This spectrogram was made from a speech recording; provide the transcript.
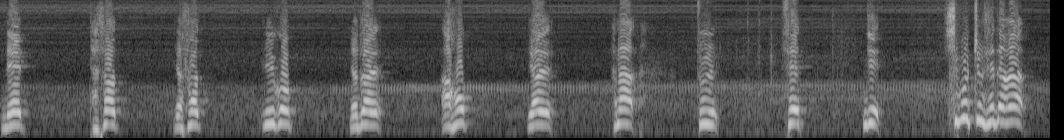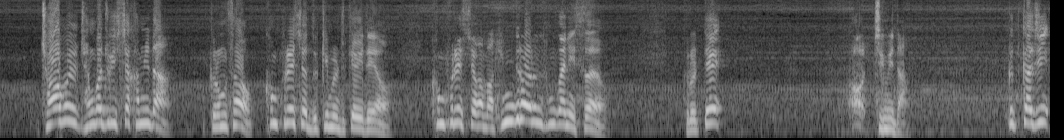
넷, 다섯, 여섯, 일곱, 여덟, 아홉, 열, 하나, 둘, 셋, 이제 15쯤 세다가 저압을 잠가주기 시작합니다. 그러면서 컴프레셔 느낌을 느껴야 돼요. 컴프레셔가 막 힘들어하는 순간이 있어요. 그럴 때, 어, 지금이다. 끝까지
